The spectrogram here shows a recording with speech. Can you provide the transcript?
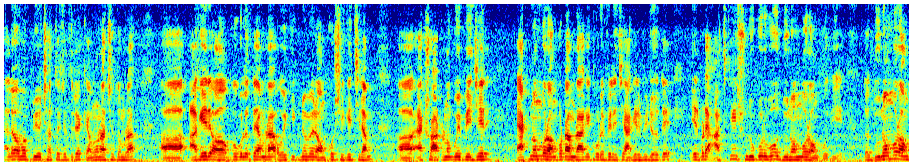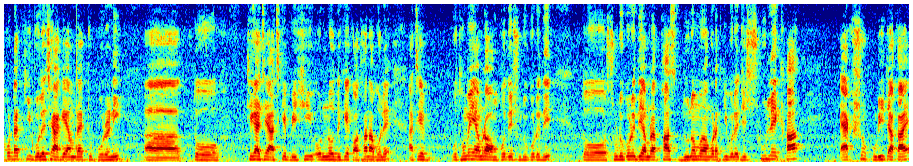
হ্যালো, আমার প্রিয় ছাত্রছাত্রীরা, কেমন আছো তোমরা? আগের অঙ্কগুলোতে আমরা ঐকিক নিয়মের অঙ্ক শিখেছিলাম। একশো আটানব্বই পেজের এক নম্বর অঙ্কটা আমরা আগে করে ফেলেছি আগের ভিডিওতে। এরপরে আজকে শুরু করব দু নম্বর অঙ্ক দিয়ে। তো দু নম্বর অঙ্কটা কি বলেছে আগে আমরা একটু পড়ে নিই। তো ঠিক আছে, আজকে বেশি অন্য দিকে কথা না বলে আজকে প্রথমেই আমরা অঙ্ক দিয়ে শুরু করে দিই। তো শুরু করে দিই আমরা ফার্স্ট দু নম্বর অঙ্কটা কী বলেছি? সুলেখা একশো কুড়ি টাকায়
